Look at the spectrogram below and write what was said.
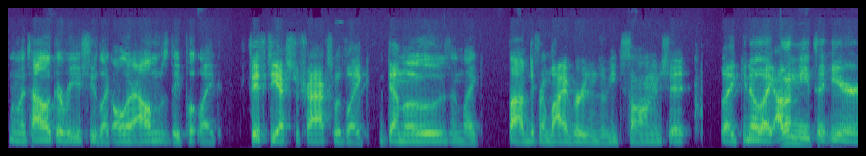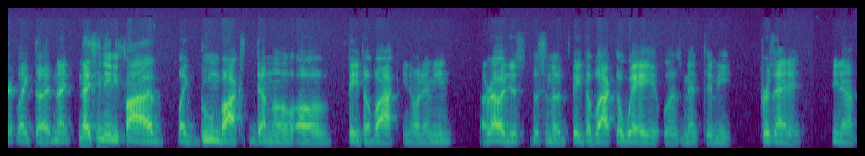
when Metallica reissued like all their albums, they put like 50 extra tracks with like demos and like five different live versions of each song and shit like you know like i don't need to hear like the ni- 1985 like boombox demo of fade to black you know what i mean I'd rather just listen to Fade to Black the way it was meant to be presented. You know,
